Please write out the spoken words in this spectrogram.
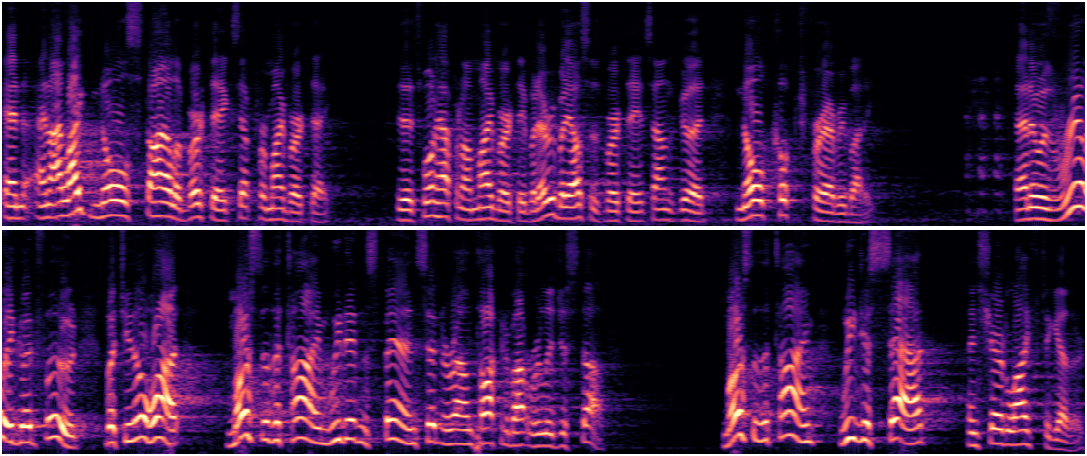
And, and I like Noel's style of birthday, except for my birthday. This won't happen on my birthday, but everybody else's birthday, it sounds good. Noel cooked for everybody. And it was really good food. But you know what? Most of the time, we didn't spend sitting around talking about religious stuff. Most of the time, we just sat and shared life together.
